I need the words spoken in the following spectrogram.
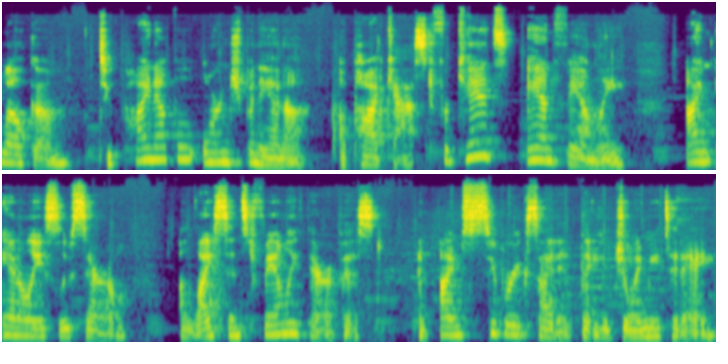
Welcome to Pineapple Orange Banana, a podcast for kids and family. I'm Annalyse Lucero, a licensed family therapist, and I'm super excited that you join me today.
